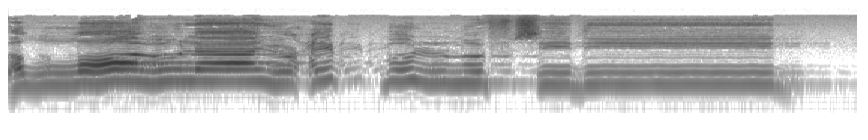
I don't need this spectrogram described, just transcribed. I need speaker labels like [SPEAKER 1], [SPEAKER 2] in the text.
[SPEAKER 1] والله لا يحب المفسدين.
